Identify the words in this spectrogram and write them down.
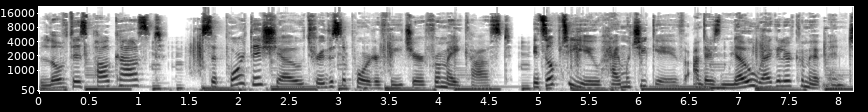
Love this podcast? Support this show through the supporter feature from ACAST. It's up to you how much you give, and there's no regular commitment.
